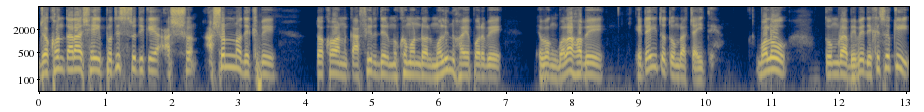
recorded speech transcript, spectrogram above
যখন তারা সেই প্রতিশ্রুতিকে আসন্ন দেখবে, তখন কাফিরদের মুখমণ্ডল মলিন হয়ে পড়বে এবং বলা হবে, এটাই তো তোমরা চাইতে। বলো, তোমরা ভেবে দেখেছ কি?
